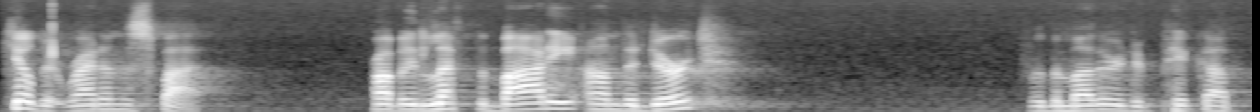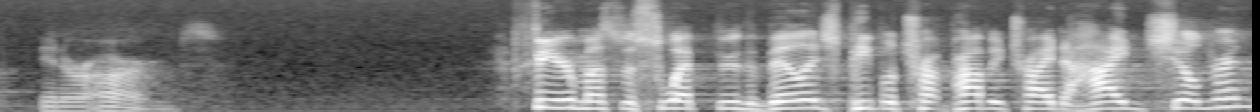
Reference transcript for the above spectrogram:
killed it right on the spot. Probably left the body on the dirt for the mother to pick up in her arms. Fear must have swept through the village. People tr- probably tried to hide children.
